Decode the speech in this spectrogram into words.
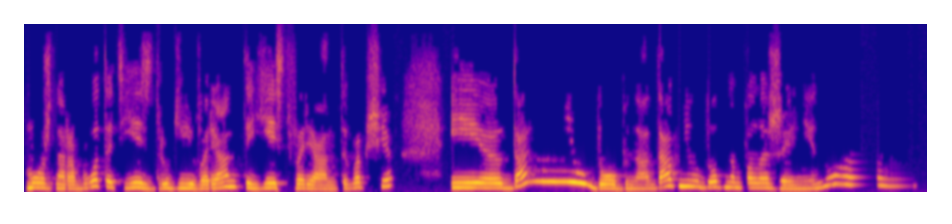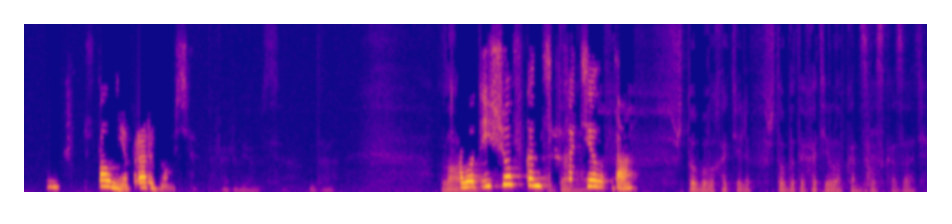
можно работать, есть другие варианты, есть варианты вообще. И да, ну, неудобно, да, в неудобном положении, но вполне прорвемся. Прорвемся, да. Ладно. А вот еще в конце да. хотел, да. Что бы вы хотели, что бы ты хотела в конце сказать?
